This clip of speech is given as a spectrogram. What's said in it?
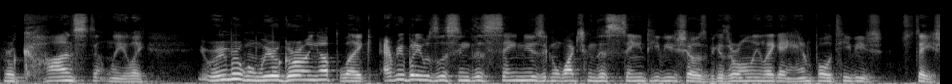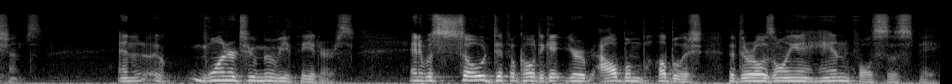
who are constantly like you remember when we were growing up like everybody was listening to the same music and watching the same tv shows because there were only like a handful of tv sh- stations and uh, one or two movie theaters And it was so difficult to get your album published that there was only a handful, so to speak.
